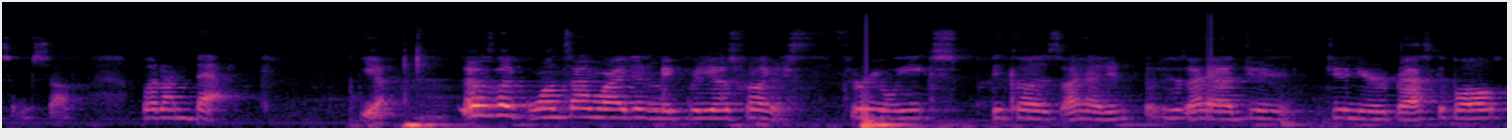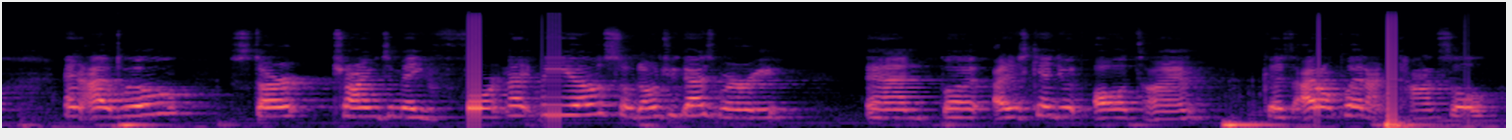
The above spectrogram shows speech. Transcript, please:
some stuff, but I'm back. Yeah, there was like one time where I didn't make videos for like three weeks because I had because I had junior junior basketballs, and I will start trying to make Fortnite videos. So don't you guys worry. And but I just can't do it all the time because I don't play it on console.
